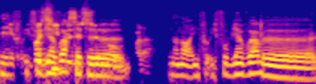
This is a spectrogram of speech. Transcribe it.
il, faut, bien voir cette. Non, non, il faut, il faut bien voir le,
